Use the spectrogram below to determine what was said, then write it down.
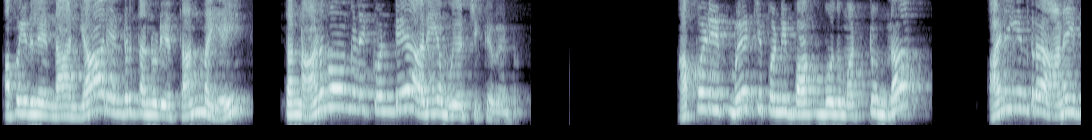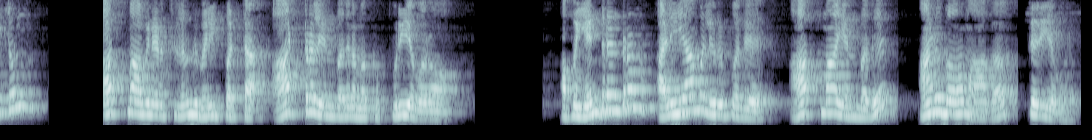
அப்ப இதுல நான் யார் என்று தன்னுடைய தன்மையை தன் அனுபவங்களை கொண்டே அறிய முயற்சிக்க வேண்டும். அப்படி முயற்சி பண்ணி பார்க்கும்போது மட்டும்தான் அணுகின்ற அனைத்தும் ஆத்மாவினிடத்திலிருந்து வெளிப்பட்ட ஆற்றல் என்பது நமக்கு புரிய வரும். அப்ப என்றென்றும் அழியாமல் இருப்பது ஆத்மா என்பது அனுபவம் ஆக தெரிய வரும்.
